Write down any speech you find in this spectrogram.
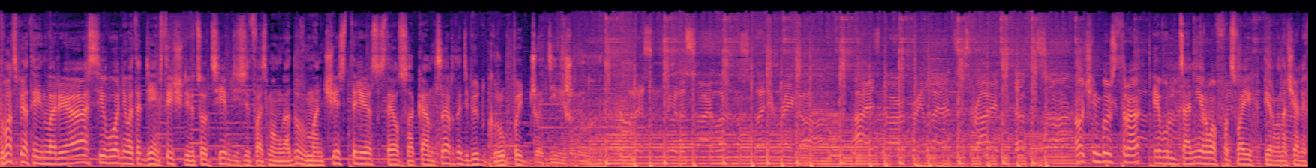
25 января сегодня, в этот день, в 1978 году в Манчестере состоялся концертный дебют группы Joy Division. Очень быстро эволюционировав от своих первоначальных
